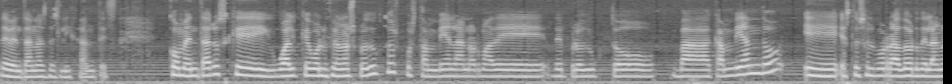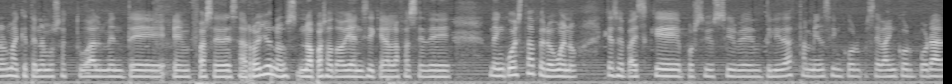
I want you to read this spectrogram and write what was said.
ventanas deslizantes. Comentaros que igual que evolucionan los productos, pues también la norma de, producto va cambiando. Eh, esto es el borrador de la norma que tenemos actualmente en fase de desarrollo. No, ha pasado todavía ni siquiera la fase de, encuesta, pero bueno, que sepáis que por si os sirve de utilidad, también se, se va a incorporar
